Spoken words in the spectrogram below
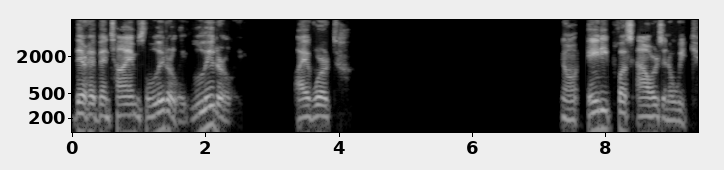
there have been times literally literally i have worked you know 80 plus hours in a week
